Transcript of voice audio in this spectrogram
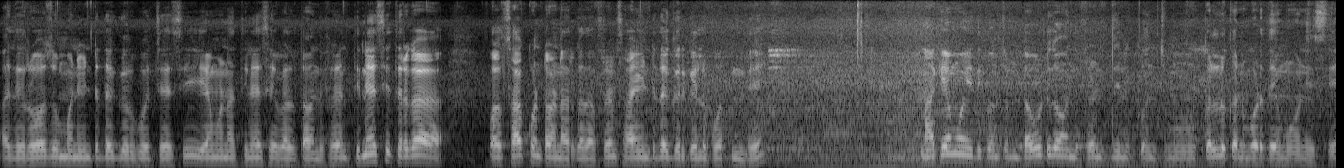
అది రోజు మన ఇంటి దగ్గరకు వచ్చేసి ఏమైనా తినేసి వెళ్తా ఉంది. ఫ్రెండ్స్ తినేసి తిరగా వాళ్ళు సాక్కుంటా ఉన్నారు కదా ఫ్రెండ్స్ ఆ ఇంటి దగ్గరికి వెళ్ళిపోతుంది. నాకేమో ఇది కొంచెం డౌట్గా ఉంది ఫ్రెండ్స్ దీనికి కొంచెము కళ్ళు కనబడదేమో అనేసి.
